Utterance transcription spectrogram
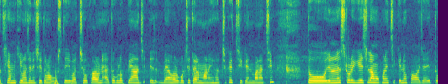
আজকে আমি কী মাছ নিশ্চয়ই তোমরা বুঝতেই পারছ। কারণ এতগুলো পেঁয়াজ ব্যবহার করছি তার মানেই হচ্ছে কি চিকেন বানাচ্ছি। তো জেনারেল স্টোরে গিয়েছিলাম, ওখানে চিকেনও পাওয়া যায়। তো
